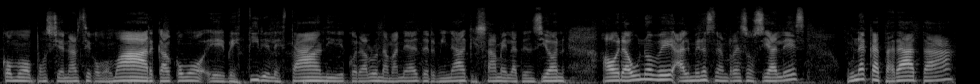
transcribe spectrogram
cómo posicionarse como marca, cómo eh, vestir el stand y decorarlo de una manera determinada que llame la atención. Ahora, uno ve, al menos en redes sociales, una catarata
